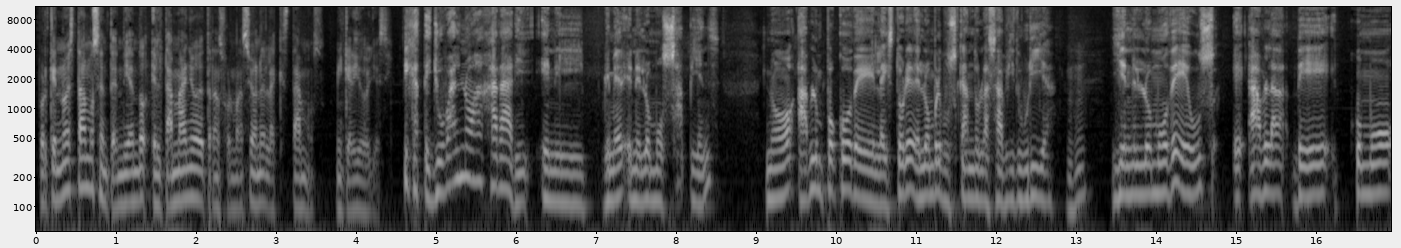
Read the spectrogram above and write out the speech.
porque no estamos entendiendo el tamaño de transformación en la que estamos, mi querido Jesse. Fíjate, Yuval Noah Harari en el primer en el Homo sapiens no habla un poco de la historia del hombre buscando la sabiduría. Y en el Homo Deus eh, habla de cómo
